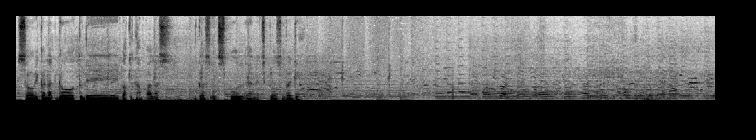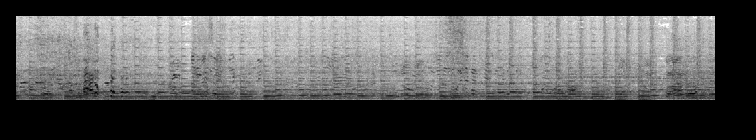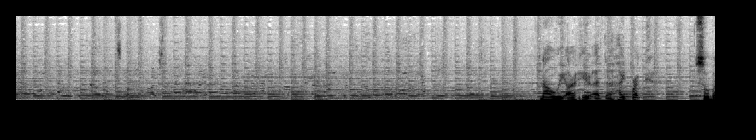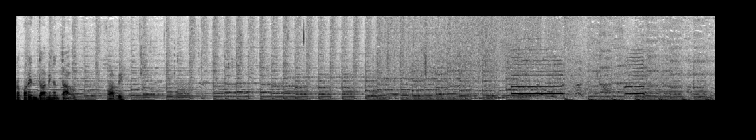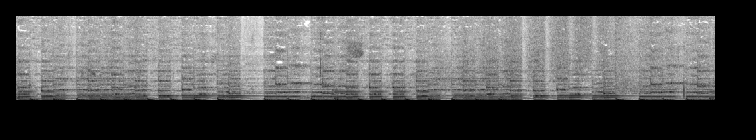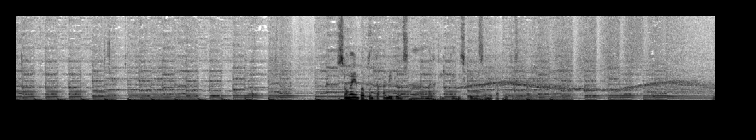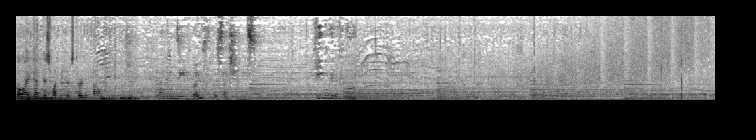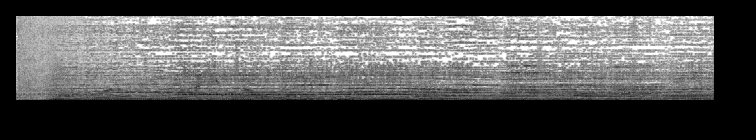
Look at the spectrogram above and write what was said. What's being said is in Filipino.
So we cannot go to the Buckingham Palace because it's full and it's closed already. Now we are here at the Hyde Park. Sobra pa rin dami ng tao. Sabi. So ngayon papunta kami doon sa malaking TV screen na sinetap dito sa park. Oh, I got this 1 million sterling pound. and indeed both processions. He will get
